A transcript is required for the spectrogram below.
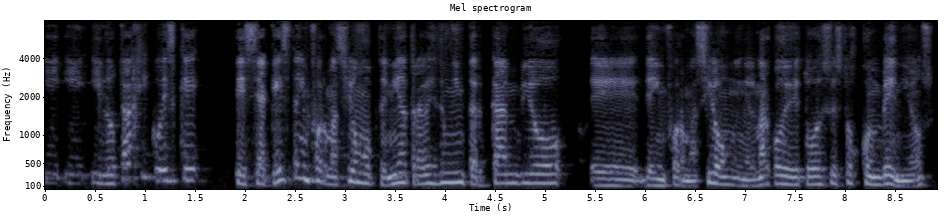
Y, lo trágico es que, pese a que esta información obtenida a través de un intercambio eh, de información en el marco de todos estos convenios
